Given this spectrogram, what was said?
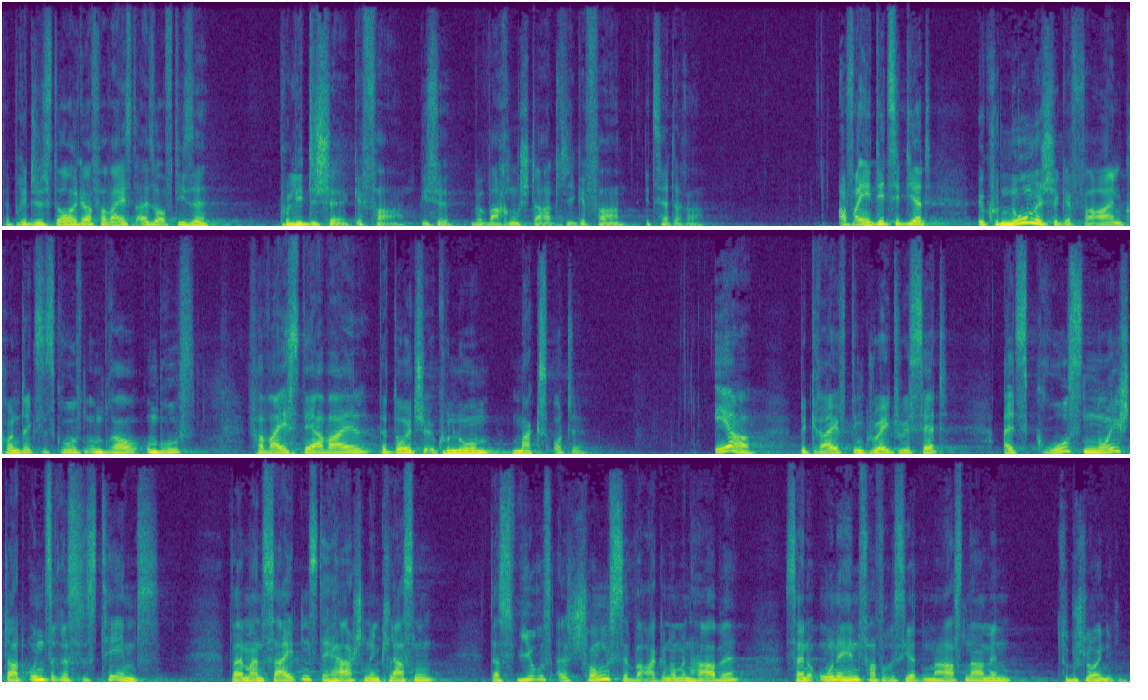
Der britische Historiker verweist also auf diese politische Gefahr, diese überwachungsstaatliche Gefahr etc. Auf eine dezidiert ökonomische Gefahr im Kontext des großen Umbruchs verweist derweil der deutsche Ökonom Max Otte. Er begreift den Great Reset als großen Neustart unseres Systems, weil man seitens der herrschenden Klassen das Virus als Chance wahrgenommen habe, seine ohnehin favorisierten Maßnahmen zu beschleunigen.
